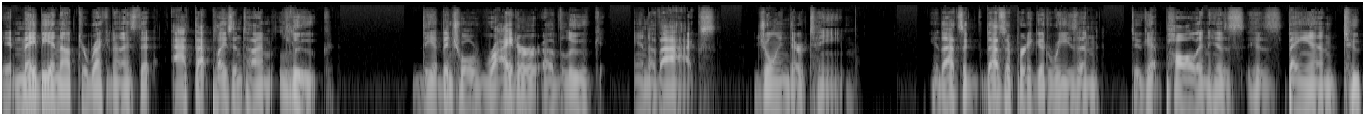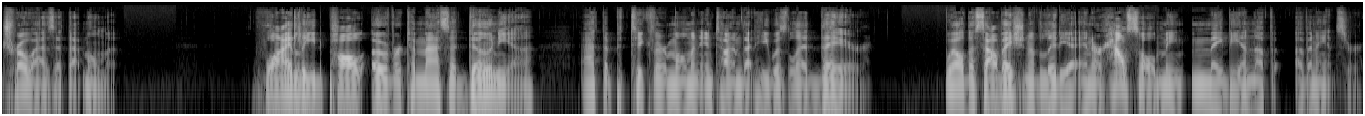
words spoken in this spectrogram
It may be enough to recognize that at that place in time, Luke, the eventual writer of Luke and of Acts, joined their team. You know, that's a that's a pretty good reason to get Paul and his his band to Troas at that moment. Why lead Paul over to Macedonia at the particular moment in time that he was led there? Well, the salvation of Lydia and her household may, may be enough of an answer.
